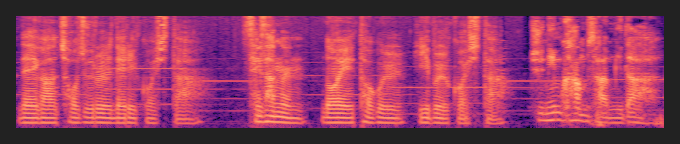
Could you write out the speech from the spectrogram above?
내가 저주를 내릴 것이다. 세상은 너의 덕을 입을 것이다. 주님 감사합니다.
